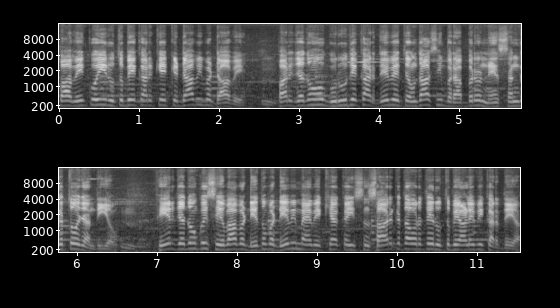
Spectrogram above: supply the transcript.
ਭਾਵੇਂ ਕੋਈ ਰੁਤਬੇ ਕਰਕੇ ਕਿੱਡਾ ਵੀ ਵੱਡਾ ਹੋਵੇ ਪਰ ਜਦੋਂ ਉਹ ਗੁਰੂ ਦੇ ਘਰ ਦੇ ਵਿੱਚ ਆਉਂਦਾ ਅਸੀਂ ਬਰਾਬਰ ਹੁੰਨੇ ਸੰਗਤ ਹੋ ਜਾਂਦੀ ਆ ਫਿਰ ਜਦੋਂ ਕੋਈ ਸੇਵਾ ਵੱਡੇ ਤੋਂ ਵੱਡੇ ਵੀ ਮੈਂ ਵੇਖਿਆ ਕਈ ਸੰਸਾਰਕ ਤੌਰ ਤੇ ਰੁਤਬੇ ਵਾਲੇ ਵੀ ਕਰਦੇ ਆ।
